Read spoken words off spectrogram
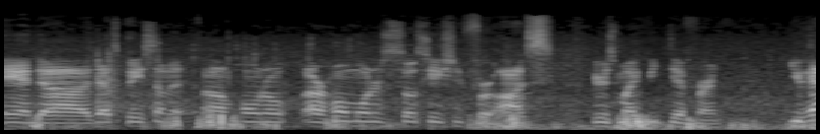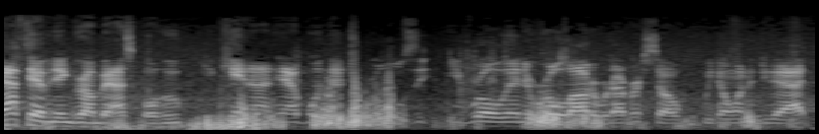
and uh, that's based on um, home, our homeowners association for us. Yours might be different. You have to have an in-ground basketball hoop. You cannot have one that rolls, you roll in and roll out or whatever. So we don't want to do that.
